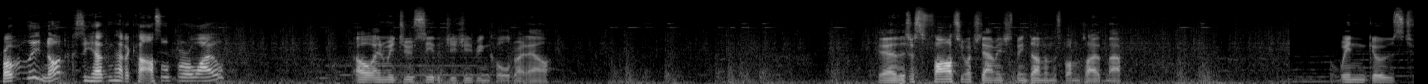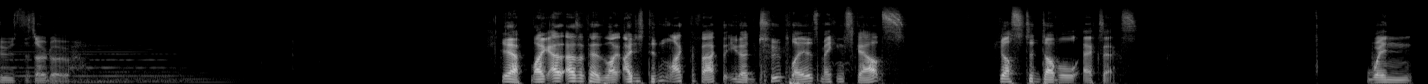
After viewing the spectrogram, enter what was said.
Probably not, because he hasn't had a castle for a while. Oh, and we do see the GG being called right now. Yeah, there's just far too much damage being done on this bottom side of the map. The win goes to the Zodo. Yeah, like as I said, like I just didn't like the fact that you had two players making scouts just to double XX. When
